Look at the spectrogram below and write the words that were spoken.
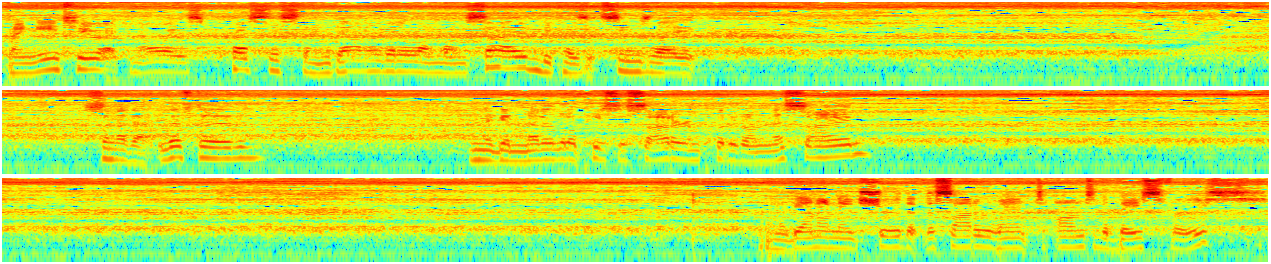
If I need to, I can always press this thing down a little on one side because it seems like some of that lifted. I'm to get another little piece of solder and put it on this side. And again, I made sure that the solder went onto the base first.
